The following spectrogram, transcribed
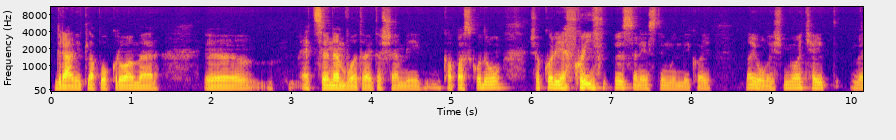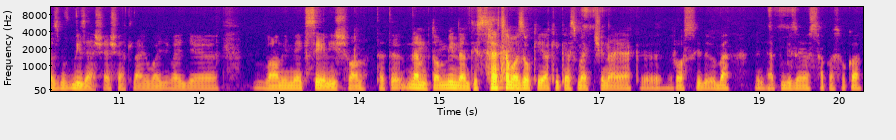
gránitlapokról, mert egyszerűen nem volt rajta semmi kapaszkodó, és akkor ilyenkor így összenéztünk mindig, hogy na jó, és mi, hogyha itt ez vizes esetleg, vagy, vagy valami még szél is van. Tehát nem tudom, mindent is szeretem az oké, akik ezt megcsinálják rossz időben, hát bizonyos szakaszokat.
